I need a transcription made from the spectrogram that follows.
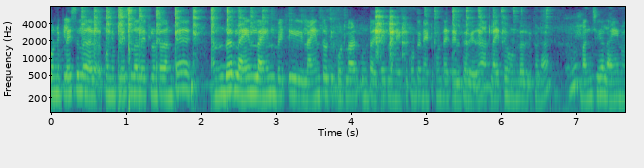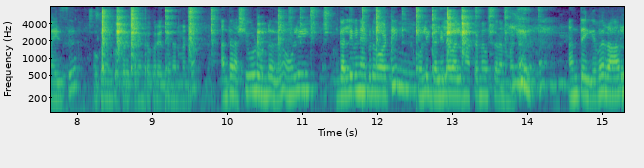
కొన్ని ప్లేసుల కొన్ని ప్లేసులలో ఎట్లుంటుంది అంటే అందరు లైన్ లైన్ పెట్టి లైన్ తోటి కొట్లాడుకుంటూ అయితే ఇట్లా నెట్టుకుంటూ నెట్టుకుంటూ అయితే వెళ్తారు కదా అట్లా అయితే ఉండదు ఇక్కడ. మంచిగా లైన్ వైజ్ ఒకరు ఇంకొకరు ఒకరు ఇంకొకరు వెళ్తారు అనమాట అంత రష్ కూడా ఉండదు. ఓన్లీ గల్లీ వినాయకుడు కాబట్టి ఓన్లీ గల్లీల వాళ్ళు మాత్రమే వస్తారనమాట అంతే ఎవరు రారు.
